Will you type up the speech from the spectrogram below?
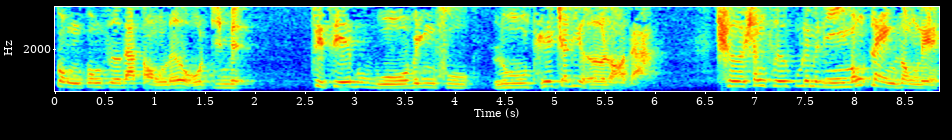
公公走到堂楼下底面，在这部华文府卢太家的二老大。车香走过来嘛，连忙拦上来，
